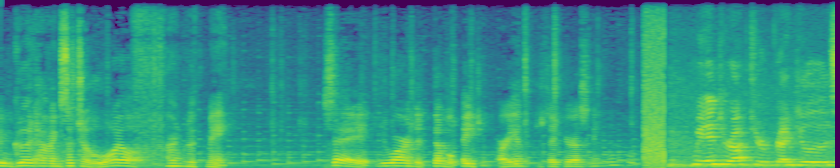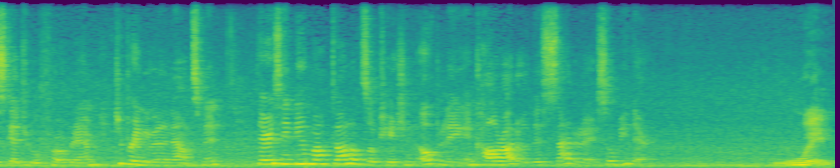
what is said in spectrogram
been good having such a loyal friend with me. Say, you aren't a double agent, are you? Just out of curiosity. We interrupt your regularly scheduled program to bring you an announcement. There is a new McDonald's location opening in Colorado this Saturday, so be there. Wait.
